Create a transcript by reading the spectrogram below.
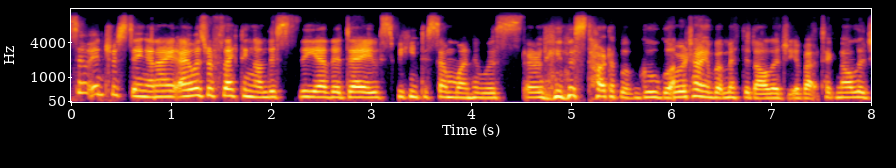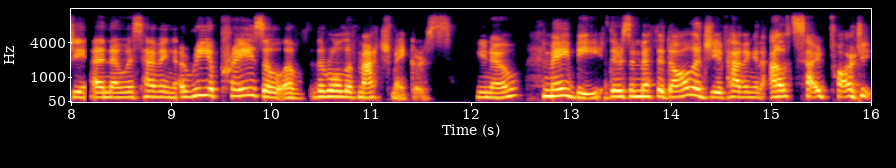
So interesting. And I, I was reflecting on this the other day, speaking to someone who was early in the startup of Google. We were talking about methodology, about technology, and I was having a reappraisal of the role of matchmakers you know maybe there's a methodology of having an outside party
